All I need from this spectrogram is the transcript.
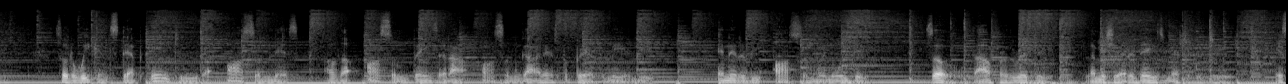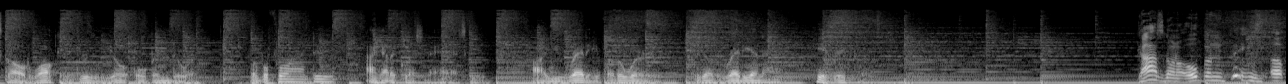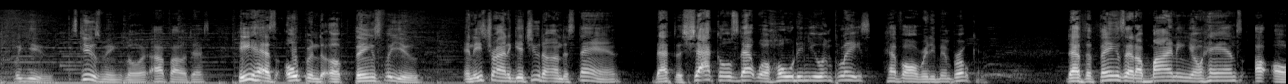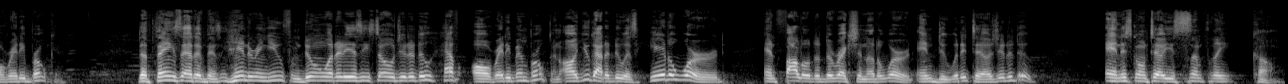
so that we can step into the awesomeness of the awesome things that our awesome God has prepared for me and you. And it'll be awesome when we do. So, without further ado, let me share today's message with you. It's called Walking Through Your Open Door. But before I do, I got a question to ask you. Are you ready for the word? Because ready or not, here it comes. God's going to open things up for you. Excuse me, Lord, I apologize. He has opened up things for you, and He's trying to get you to understand that the shackles that were holding you in place have already been broken. That the things that are binding your hands are already broken. The things that have been hindering you from doing what it is He's told you to do have already been broken. All you got to do is hear the word and follow the direction of the word and do what it tells you to do. And it's going to tell you simply, come.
